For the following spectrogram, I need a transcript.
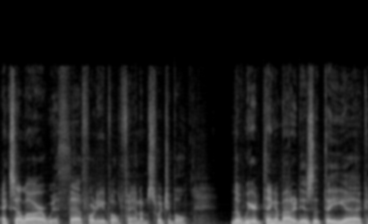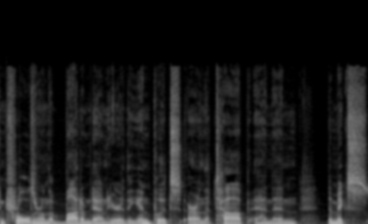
XLR with uh, 48 volt phantom switchable. The weird thing about it is that the uh, controls are on the bottom down here, the inputs are on the top, and then the mix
